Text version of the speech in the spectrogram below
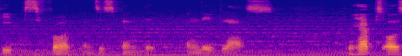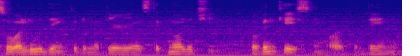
keeps fraught and suspended under glass, perhaps also alluding to the material's technology of encasing or containing.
